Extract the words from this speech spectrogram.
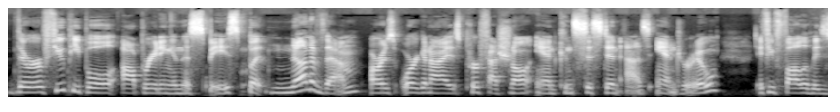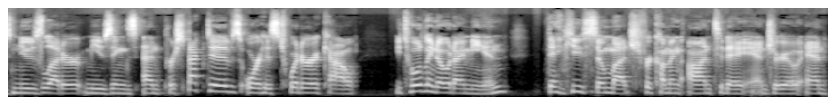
there are a few people operating in this space, but none of them are as organized, professional, and consistent as Andrew. If you follow his newsletter, Musings and Perspectives, or his Twitter account, you totally know what I mean. Thank you so much for coming on today, Andrew. And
